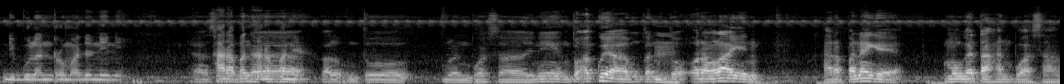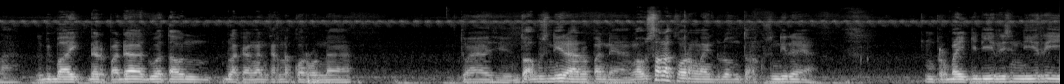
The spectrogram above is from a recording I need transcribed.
di bulan Ramadan ini? Ya, Harapan-harapannya. sebenarnya kalau untuk bulan puasa ini untuk aku ya bukan Hmm. untuk orang lain harapannya kayak semoga tahan puasa lah lebih baik daripada dua tahun belakangan karena corona itu aja sih untuk aku sendiri harapannya nggak usah lah ke orang lain dulu untuk aku sendiri ya memperbaiki diri sendiri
